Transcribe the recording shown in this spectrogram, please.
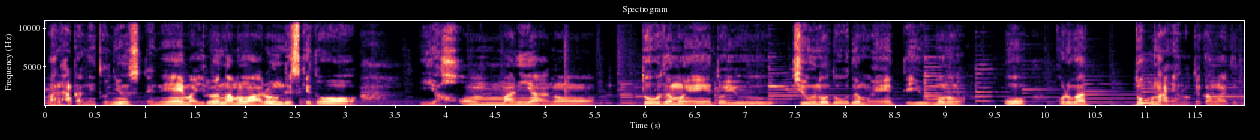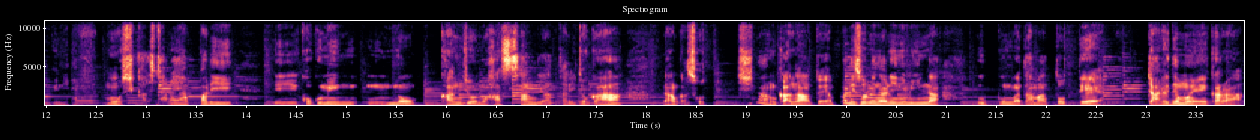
まあなんかネットニュースってね、まあいろんなもんあるんですけど、いや、ほんまにあの、どうでもええという、中のどうでもええっていうものを、これはどうなんやろって考えた時に、もしかしたらやっぱり、えー、国民の感情の発散であったりとか、なんかそっちなんかなと、やっぱりそれなりにみんな鬱憤が溜まっとって、誰でもええから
